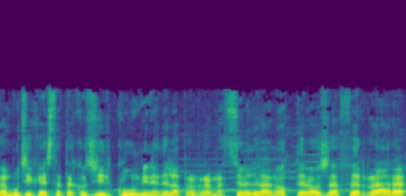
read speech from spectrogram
la musica è stata così il culmine della programmazione della Notte Rosa a Ferrara,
